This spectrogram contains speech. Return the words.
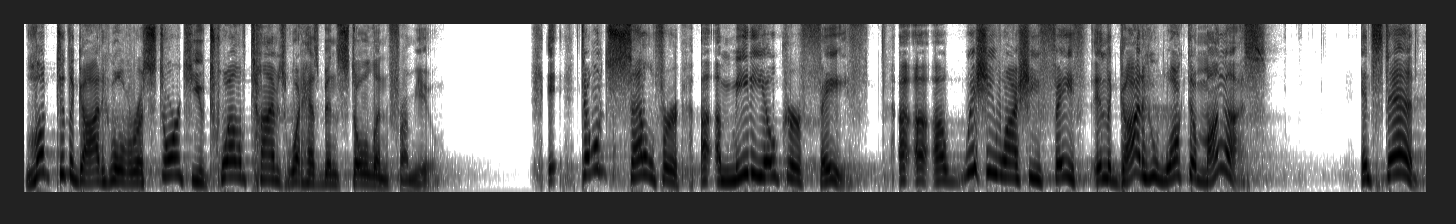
look to the God who will restore to you 12 times what has been stolen from you. It, don't settle for a, a mediocre faith a, a wishy washy faith in the God who walked among us. Instead,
